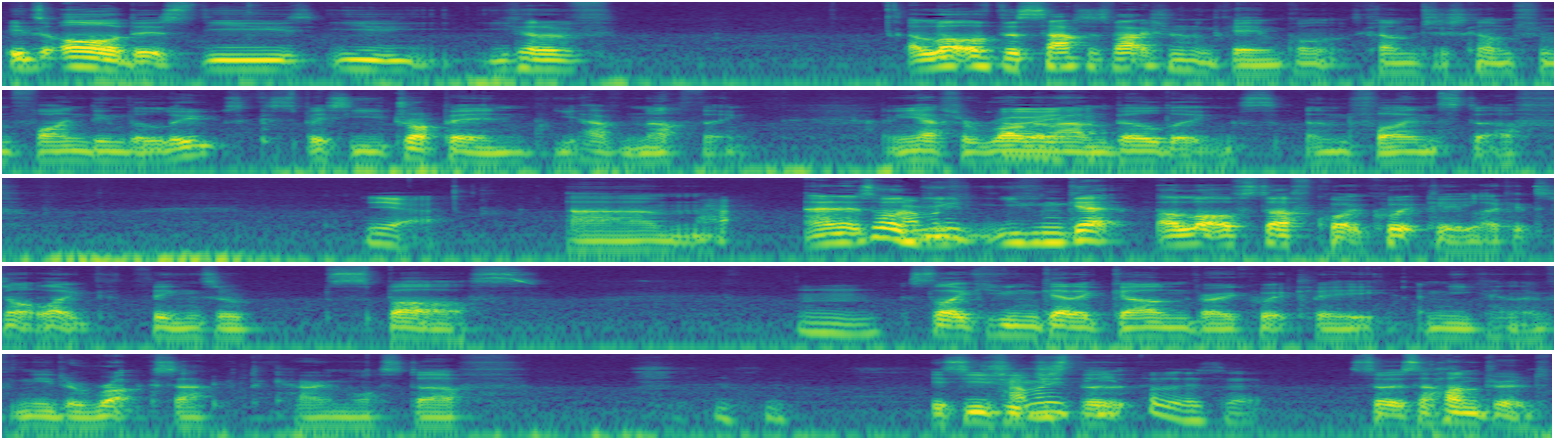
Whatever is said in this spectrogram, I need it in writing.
It's odd. It's you. You. You kind of a lot of the satisfaction from the game comes come, just comes from finding the loot because basically you drop in, you have nothing, and you have to run Oh, yeah. around buildings and find stuff. yeah. Um, and it's odd. You, many- you can get a lot of stuff quite quickly. Like it's not like things are sparse. Mm. It's like you can get a gun very quickly, and you kind of need a rucksack to carry more stuff. It's usually How many just the people is it? so it's a hundred,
